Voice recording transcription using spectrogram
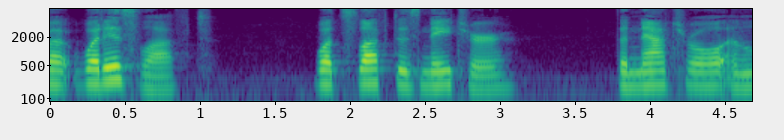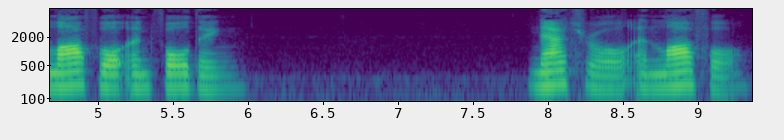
But what is left? What's left is nature, the natural and lawful unfolding. Natural and lawful.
